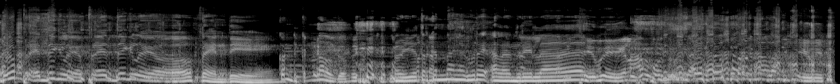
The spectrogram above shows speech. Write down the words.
Itu branding lo ya, branding lo ya. Oh, branding. Kan dikenal Fik? Oh iya terkenal aku rek, alhamdulillah. Dewe lapo terkenal lagi dewe.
